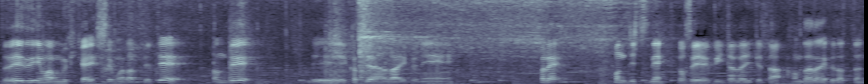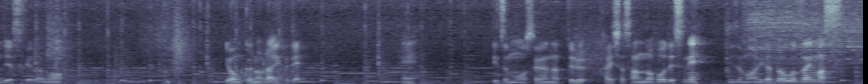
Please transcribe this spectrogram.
とりあえず今剥き返してもらってて、ほんで、えーこちらのライフね。これ本日ねご制約いただいてたホンダライフだったんですけども、四駆のライフで。ねいつもお世話になってる会社さんの方ですねいつもありがとうございます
